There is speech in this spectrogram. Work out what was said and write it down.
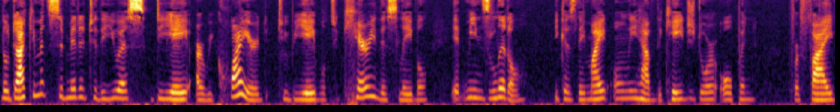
Though documents submitted to the USDA are required to be able to carry this label, it means little because they might only have the cage door open for five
